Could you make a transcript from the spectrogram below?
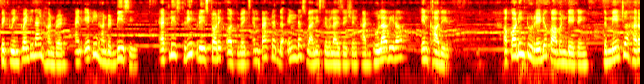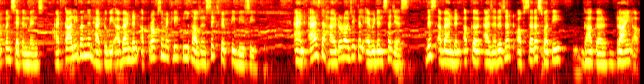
Between 2900 and 1800 BC, at least three prehistoric earthquakes impacted the Indus Valley civilization at Dholavira in Khadir. According to radiocarbon dating, the major Harappan settlements at Kalibangan had to be abandoned approximately 2650 BC. And as the hydrological evidence suggests, this abandon occurred as a result of Saraswati Ghaggar drying up.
